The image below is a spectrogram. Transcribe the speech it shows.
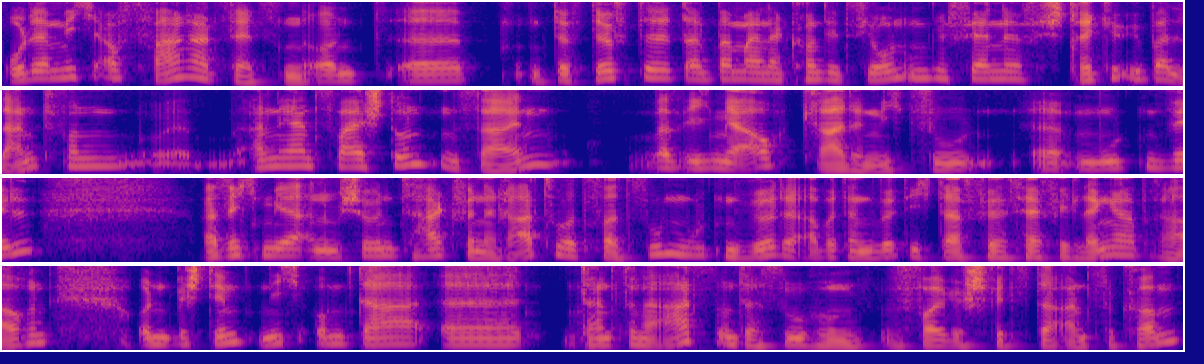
oder mich aufs Fahrrad setzen. Und äh, das dürfte dann bei meiner Kondition ungefähr eine Strecke über Land von äh, annähernd zwei Stunden sein, was ich mir auch gerade nicht zumuten will was ich mir an einem schönen Tag für eine Radtour zwar zumuten würde, aber dann würde ich dafür sehr viel länger brauchen und bestimmt nicht, um da äh, dann zu einer Arztuntersuchung vollgeschwitzter anzukommen.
